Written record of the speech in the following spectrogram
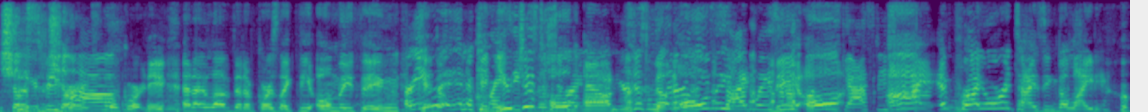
chill, Just be chill grateful, out. Kourtney. And I love that, of course, like the only thing. Are you Kendall- in a crazy can you just position hold right now? on? You're just the literally only, sideways the in a fucking ol- gas station I am prioritizing the lighting. Oh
